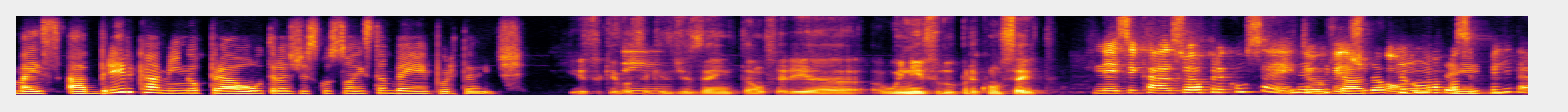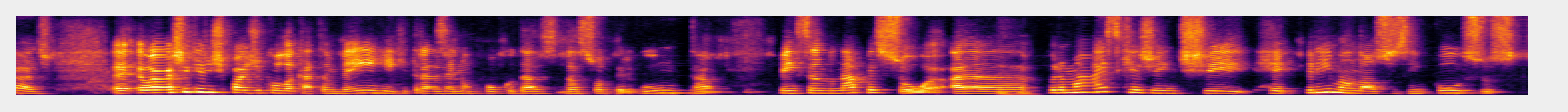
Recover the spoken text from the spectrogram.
mas abrir caminho para outras discussões também é importante. Isso que você Sim. quis dizer, então, seria o início do preconceito? Nesse caso é o preconceito, Nesse eu vejo é como uma possibilidade. É, eu acho que a gente pode colocar também, Henrique, trazendo um pouco da, da sua pergunta, pensando na pessoa. Uh, uhum. Por mais que a gente reprima nossos impulsos,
